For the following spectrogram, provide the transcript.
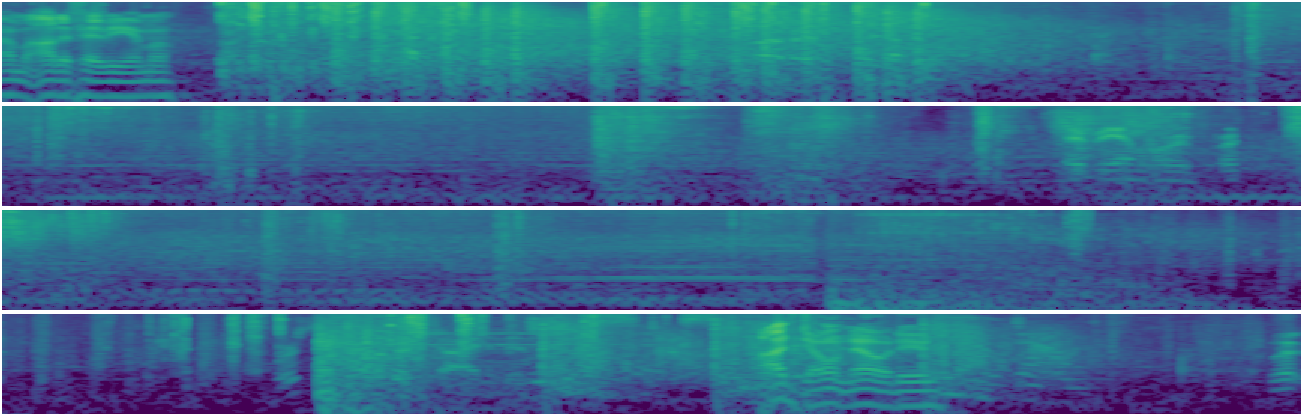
I'm out of heavy ammo. Heavy ammo right in front. Where's the other guy? I don't know, dude. What,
